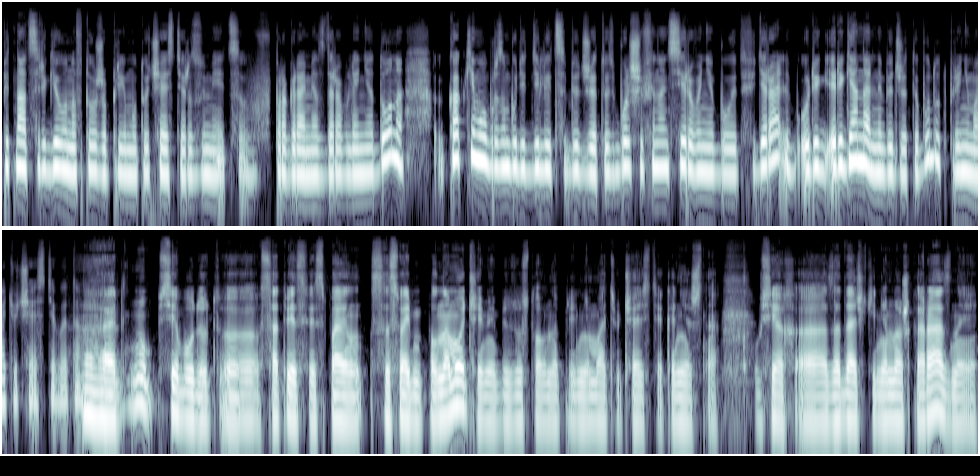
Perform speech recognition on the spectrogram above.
15 регионов тоже примут участие, разумеется, в программе оздоровления Дона. Каким образом будет делиться бюджет? То есть больше финансирования будет федеральный, региональные бюджеты будут принимать участие в этом? А, ну, все будут э, в соответствии с, со своими полномочиями, безусловно, принимать участие, конечно. У всех э, задачки немножко разные.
